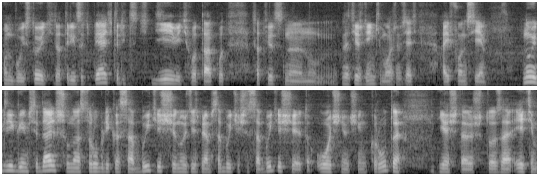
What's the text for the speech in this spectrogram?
он будет стоить это 35, 39, вот так вот. Соответственно, ну, за те же деньги можно взять iPhone 7. Ну и двигаемся дальше. У нас рубрика «Событище». Ну, здесь прям событище, событище. Это очень-очень круто. Я считаю, что за этим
